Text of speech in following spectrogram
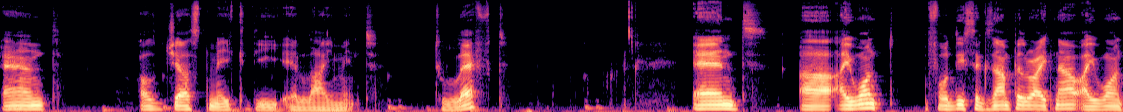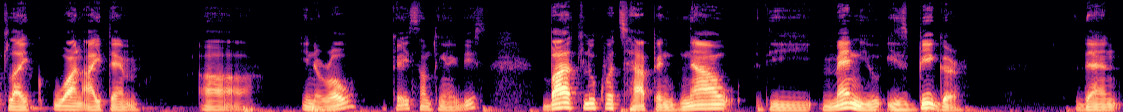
and I'll just make the alignment to left. And uh, I want for this example right now I want like one item uh, in a row okay something like this. But look what's happened. Now the menu is bigger than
